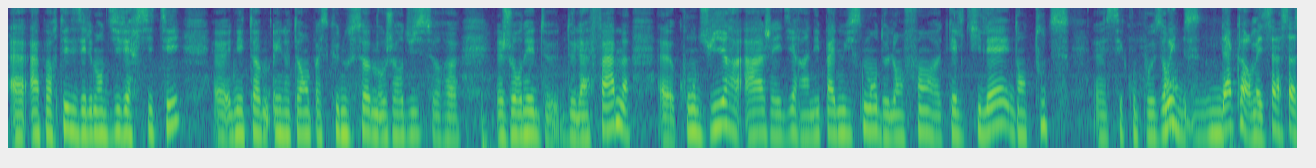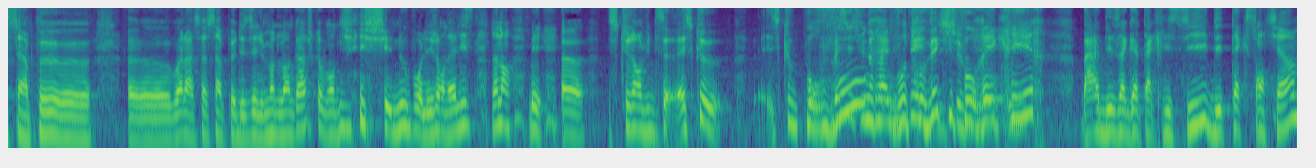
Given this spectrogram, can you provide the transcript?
apporter des éléments de diversité, et notamment parce que nous sommes aujourd'hui sur la journée de, de la femme, conduire à, j'allais dire, un épanouissement de l'enfant tel qu'il est dans toutes ses composantes oui, d'accord, mais ça, ça c'est un peu, euh, euh, voilà, ça c'est un peu des éléments de langage, comme on dit chez nous pour les journalistes. Non, non, mais euh, ce que j'ai envie de, est-ce que, est-ce que pour vous, une réalité, vous trouvez qu'il faut réécrire bah, des Agatha Christie, des textes anciens,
